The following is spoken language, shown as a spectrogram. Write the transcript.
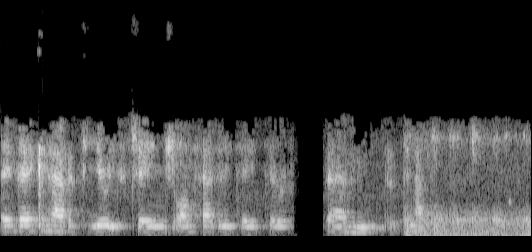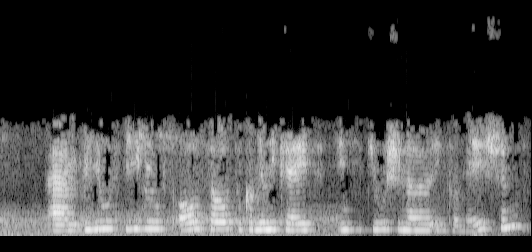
and they can have a peer exchange on facilitator um, we use D groups also to communicate institutional information.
